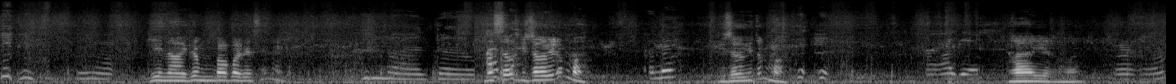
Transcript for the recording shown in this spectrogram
Günaydın baba desene. Nasıl? Güzel uyudun mu? Anne. Güzel uyudun mu? Hayır. Hayır mı? Hı hı.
